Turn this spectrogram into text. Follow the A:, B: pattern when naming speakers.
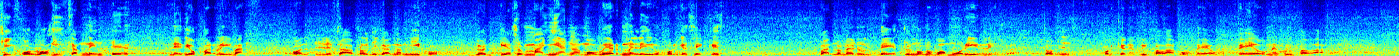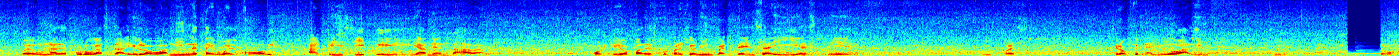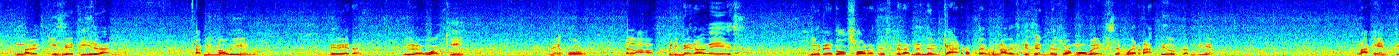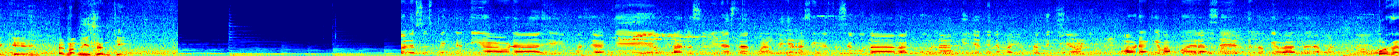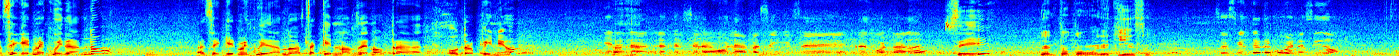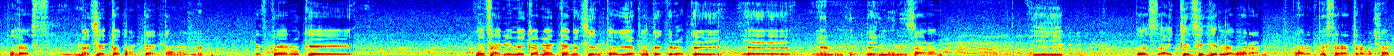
A: psicológicamente me dio para arriba. Le estaba platicando a mi hijo, yo empiezo mañana a moverme, le digo, porque sé que cuando menos de esto no me voy a morir, le digo. Entonces, porque me fui para abajo feo, feo me fui para abajo. Fue una de puro gastar y luego a mí me pegó el COVID al principio y ya me andaba. Porque yo padezco presión hipertensa y este y pues creo que me ayudó alguien. Una vez que hice fila, caminó bien, de veras. Y luego aquí, mejor. La primera vez duré dos horas esperando en el carro, pero una vez que se empezó a mover, se fue rápido también. La gente que... Es más, ni sentí.
B: ¿Cuál es su expectativa ahora, eh, pues ya que va a recibir esta, bueno, que ya recibió esta segunda vacuna, que ya tiene mayor protección? ¿Ahora qué va a poder hacer? ¿Qué es lo que va a hacer a partir de ahora?
C: Pues a seguirme cuidando, a seguirme cuidando hasta que nos den otra, otra opinión.
B: ¿Tiene la, la tercera ola? ¿Va a seguirse resguardada?
C: Sí,
D: Siento como de 15.
B: ¿Se siente rejuvenecido?
D: Pues me siento contento más bien. Espero que, pues anímicamente me siento bien porque creo que eh, me inmunizaron y pues hay que seguir laborando para empezar a trabajar.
